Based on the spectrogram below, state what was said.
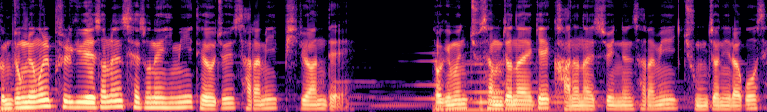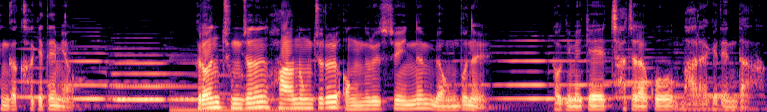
금종령을 풀기 위해서는 새손의 힘이 되어줄 사람이 필요한데 덕임은 주상전하에게 간언할 수 있는 사람이 중전이라고 생각하게 되며 그런 중전은 화농주를 억누를 수 있는 명분을 덕임에게 찾으라고 말하게 된다.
